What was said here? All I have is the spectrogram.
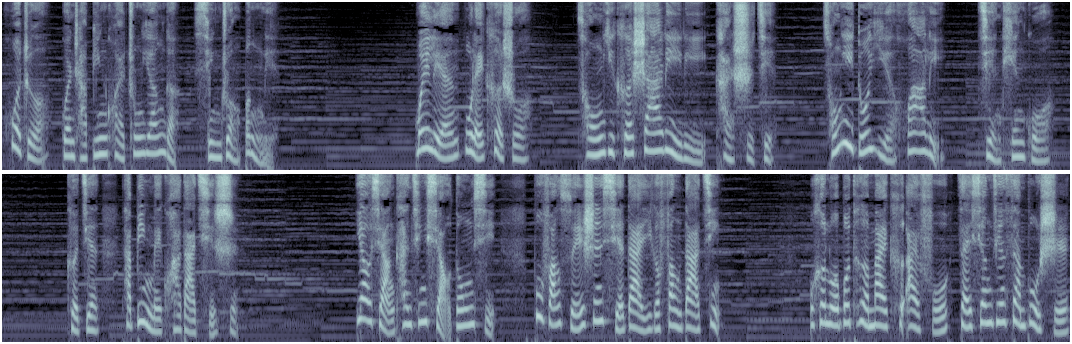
或者观察冰块中央的星状迸裂？威廉·布雷克说：“从一颗沙粒里看世界，从一朵野花里见天国。”可见他并没夸大其事。要想看清小东西，不妨随身携带一个放大镜。我和罗伯特·麦克艾弗在乡间散步时，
